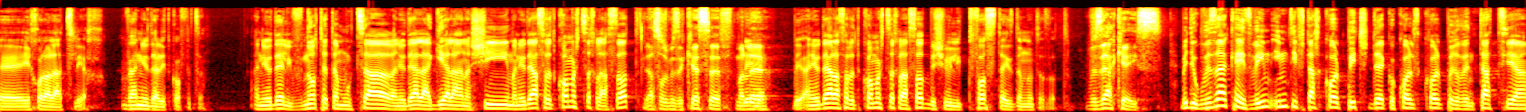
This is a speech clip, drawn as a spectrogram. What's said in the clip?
אה, יכולה להצליח. ואני יודע לתקוף את זה. אני יודע לבנות את המוצר, אני יודע להגיע לאנשים, אני יודע לעשות את כל מה שצריך לעשות. לעשות מזה כסף מלא. אני יודע לעשות את כל מה שצריך לעשות בשביל לתפוס את ההזדמנות הזאת. וזה הקייס. בדיוק, וזה הקייס, ואם תפתח כל פיץ' דק או כל, כל פרזנטציה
